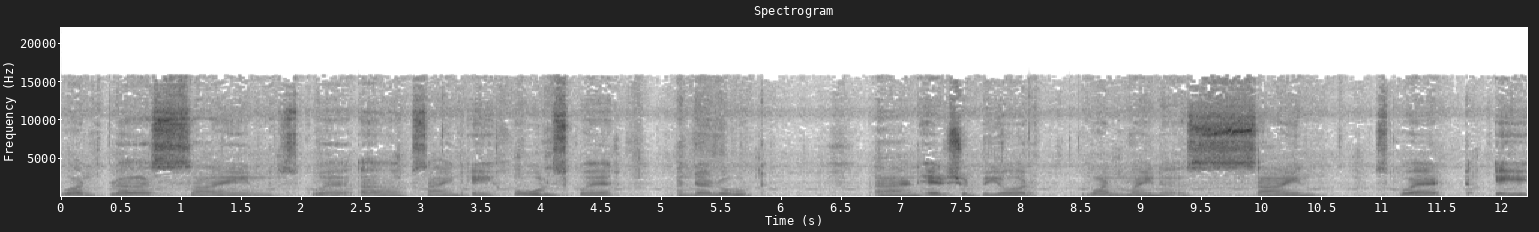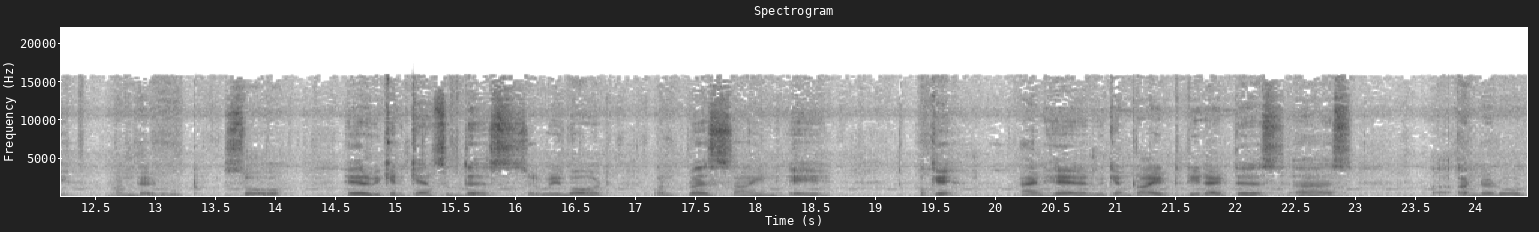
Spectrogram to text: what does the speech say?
1 plus sine square uh, sine a whole square under root. And here should be your 1 minus sine squared a under root. So here we can cancel this. So we got 1 plus sine a. Okay. And here we can write rewrite this as uh, under root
